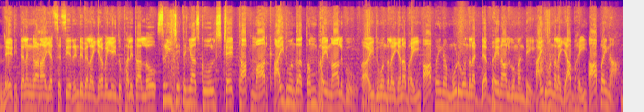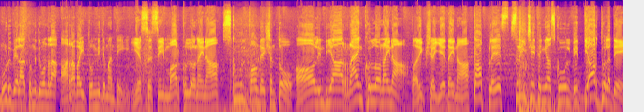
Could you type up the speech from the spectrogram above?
నేటి తెలంగాణ ఎస్ఎస్సి రెండు వేల ఇరవై ఐదు ఫలితాల్లో Shri Chaitanya school state top mark ఐదు వందల తొంభై నాలుగు ఐదు వందల ఎనభై ఆ పైన మూడు వందల డెబ్బై నాలుగు మంది ఐదు వందల యాభై ఆ పైన మూడు వేల తొమ్మిది వందల అరవై తొమ్మిది మంది. ఎస్ఎస్సి మార్కుల్లోనైనా స్కూల్ ఫౌండేషన్తో ఆల్ ఇండియా ర్యాంకుల్లోనైనా పరీక్ష ఏదైనా top place Shri Chaitanya school విద్యార్థులదే.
